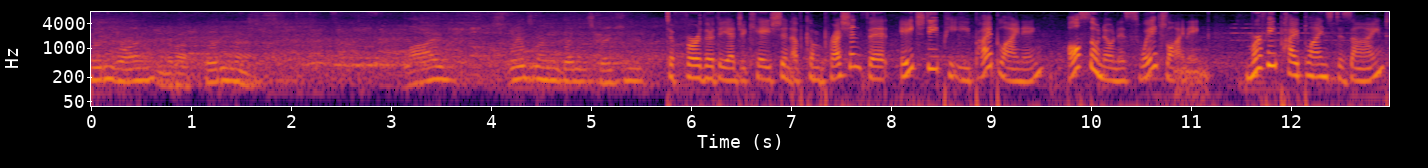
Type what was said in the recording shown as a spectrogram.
831 in about 30 minutes. Live demonstration. To further the education of compression fit HDPE pipelining, also known as swage lining, Murphy Pipelines designed,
